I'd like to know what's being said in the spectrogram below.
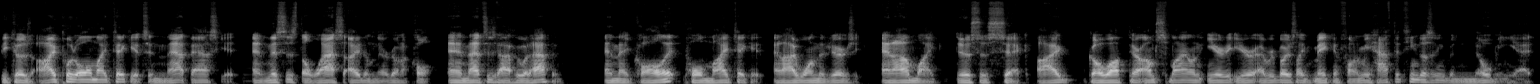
because I put all my tickets in that basket, and this is the last item they're gonna call. And that's exactly what happened and they call it, pull my ticket, and I won the jersey. And I'm like, this is sick. I go up there, I'm smiling ear to ear. Everybody's like making fun of me. Half the team doesn't even know me yet.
